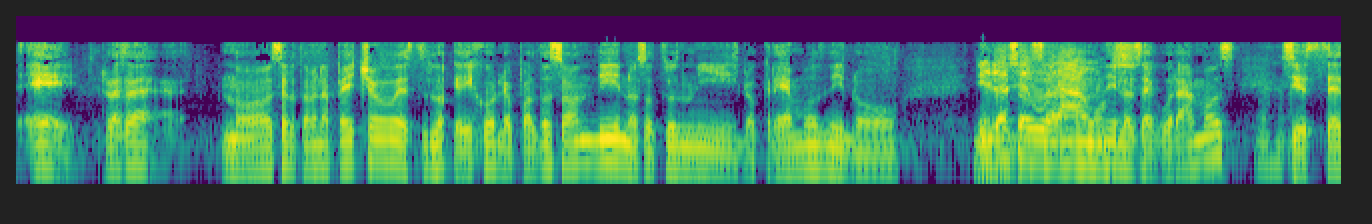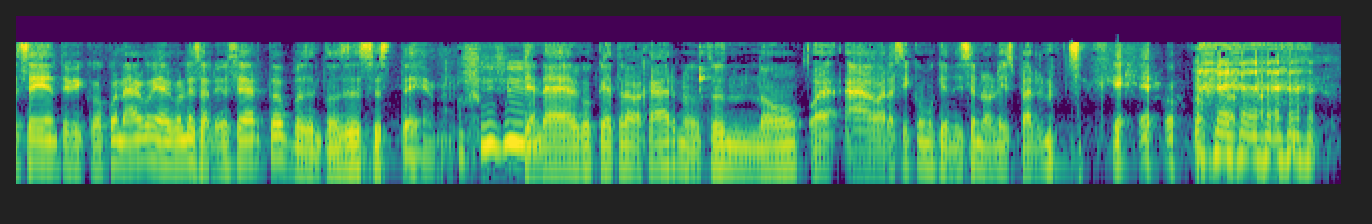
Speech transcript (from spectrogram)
eh, raza, no se lo tomen a pecho, esto es lo que dijo Leopoldo Sondi, nosotros ni lo creemos, ni lo, Ni lo aseguramos. Ni lo aseguramos. Si usted se identificó con algo y algo le salió cierto, pues entonces este tiene algo que trabajar. Nosotros no, ahora sí como quien dice, no le dispara el mensajero.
